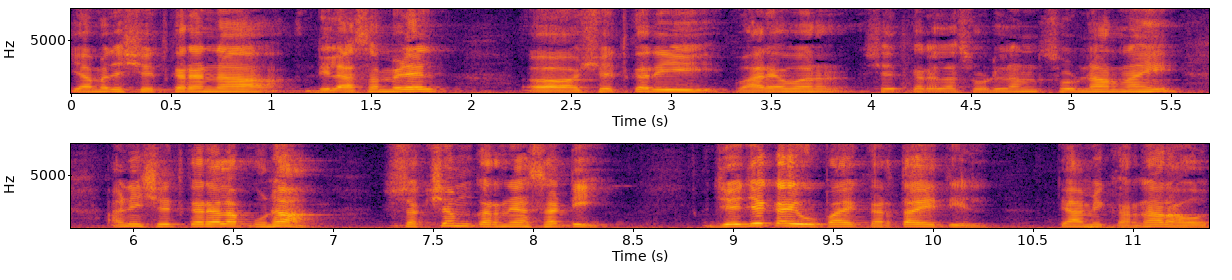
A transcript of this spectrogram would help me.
यामध्ये शेतकऱ्यांना दिलासा मिळेल. शेतकरी वाऱ्यावर शेतकऱ्याला सोडला सोडणार नाही. आणि शेतकऱ्याला पुन्हा सक्षम करण्यासाठी जे जे काही उपाय करता येतील ते आम्ही करणार आहोत.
